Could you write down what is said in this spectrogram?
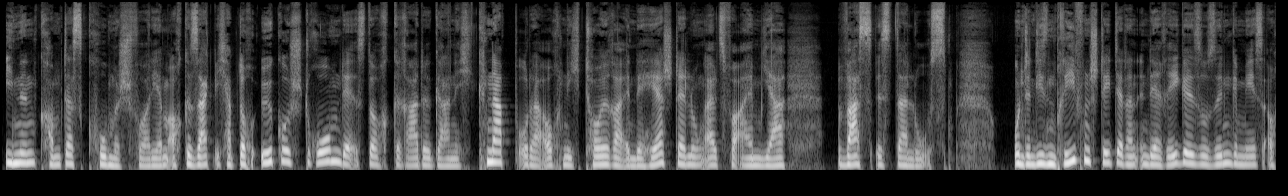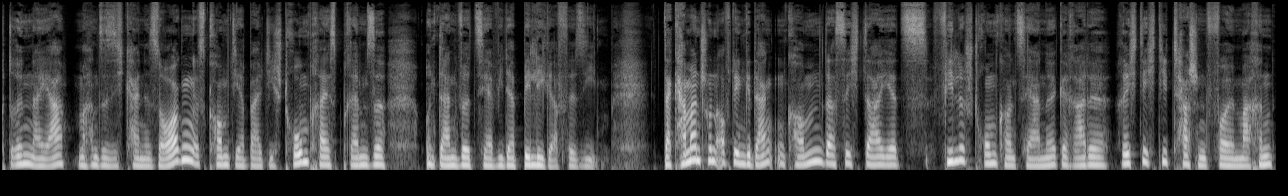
ihnen kommt das komisch vor. Die haben auch gesagt, ich habe doch Ökostrom, der ist doch gerade gar nicht knapp oder auch nicht teurer in der Herstellung als vor einem Jahr. Was ist da los? Und in diesen Briefen steht ja dann in der Regel so sinngemäß auch drin, naja, machen Sie sich keine Sorgen, es kommt ja bald die Strompreisbremse und dann wird es ja wieder billiger für Sie. Da kann man schon auf den Gedanken kommen, dass sich da jetzt viele Stromkonzerne gerade richtig die Taschen voll machen,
